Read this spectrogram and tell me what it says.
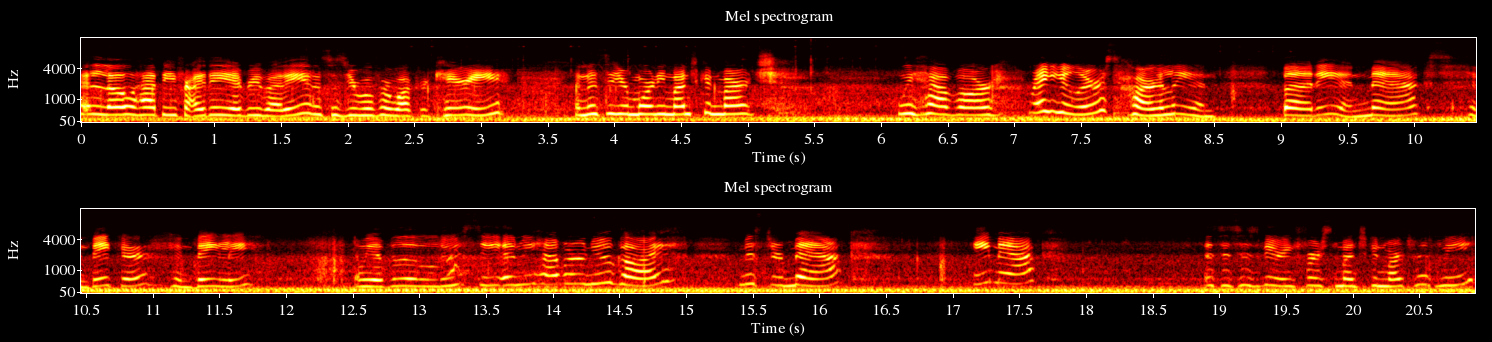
Hello, happy Friday everybody. This is your Woofer Walker Kari and this is your morning munchkin march. We have our regulars, Harley and Buddy and Max and Baker and Bailey and we have little Lucy and we have our new guy, Mr. Mack. Hey Mack! This is his very first munchkin march with me,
